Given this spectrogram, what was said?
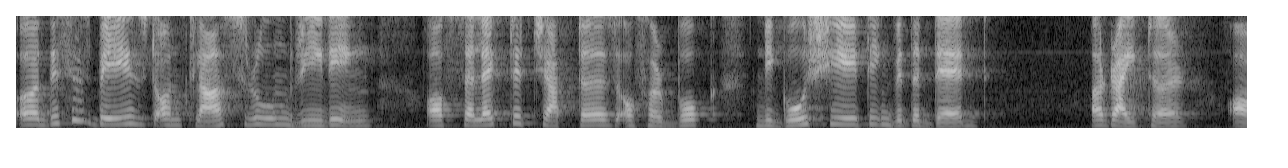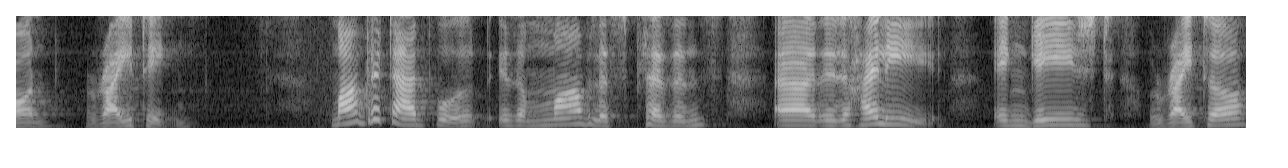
Uh, this is based on classroom reading of selected chapters of her book Negotiating with the Dead, a writer on writing. Margaret Atwood is a marvelous presence a highly engaged writer.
